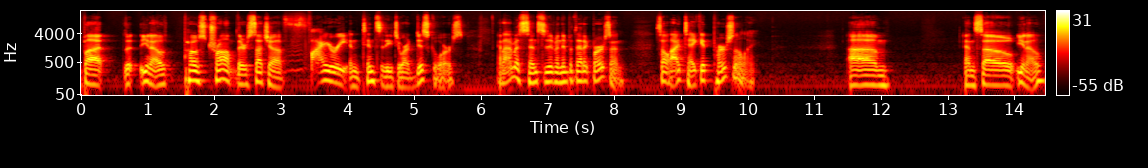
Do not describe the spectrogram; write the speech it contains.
but the, you know, post Trump, there's such a fiery intensity to our discourse, and I'm a sensitive and empathetic person, so I take it personally. Um, and so you know,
